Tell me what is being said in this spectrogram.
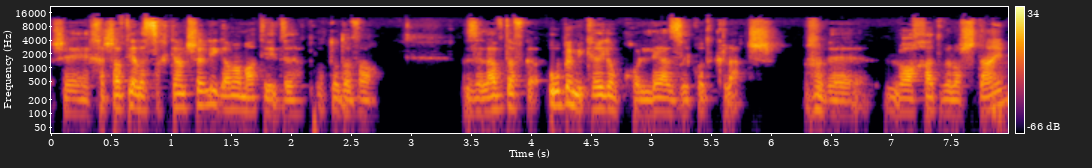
שחשבתי על השחקן שלי, גם אמרתי את זה אותו דבר. זה לאו דווקא, הוא במקרה גם קולע זריקות קלאץ', ולא אחת ולא שתיים,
